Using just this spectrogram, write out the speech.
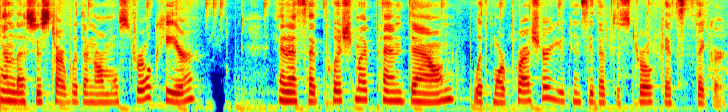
And let's just start with a normal stroke here. And as I push my pen down with more pressure, you can see that the stroke gets thicker.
